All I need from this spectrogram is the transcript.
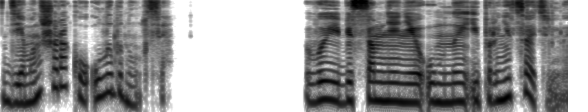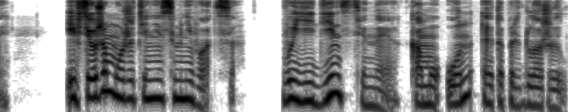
Демон широко улыбнулся. Вы, без сомнения, умны и проницательны, и все же можете не сомневаться. Вы единственная, кому он это предложил.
